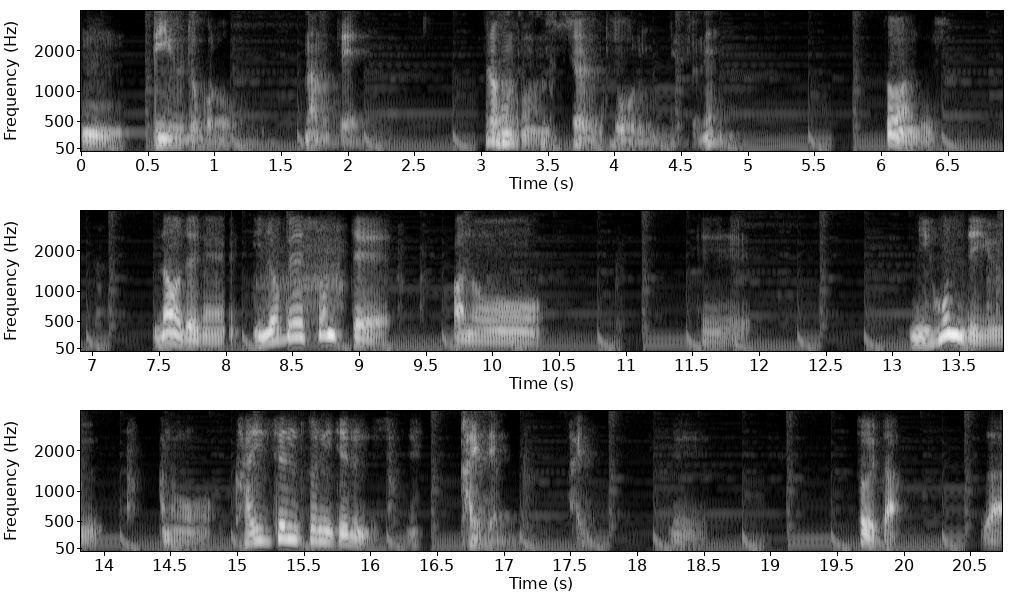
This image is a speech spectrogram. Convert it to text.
うん。ていうところなので、それは本当におっしゃる通りですよね。そうなんです。なのでね、イノベーションって、あのーえー日本でいう、あのー改善と似てるんですよね。改善。はい。えートヨタが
